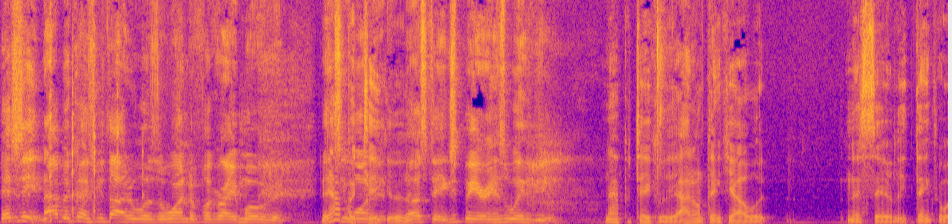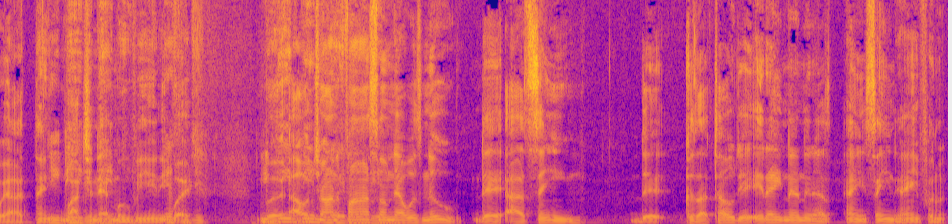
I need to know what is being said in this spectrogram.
That's it. Not because you thought it was a wonderful, great movie that Not you wanted us to experience with you. Not particularly. I don't think y'all would necessarily think the way I think You watching you that did. movie Yes, anyway. you- you but did I was trying to find didn't something that was new that I seen that because I told you it ain't nothing that I, I ain't seen that ain't finna,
